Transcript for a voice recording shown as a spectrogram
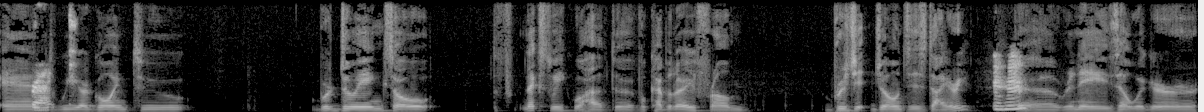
And Right. we are going to. We're doing. So next week, we'll have the vocabulary from Bridget Jones's Diary, mm-hmm. the Renee Zellweger,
